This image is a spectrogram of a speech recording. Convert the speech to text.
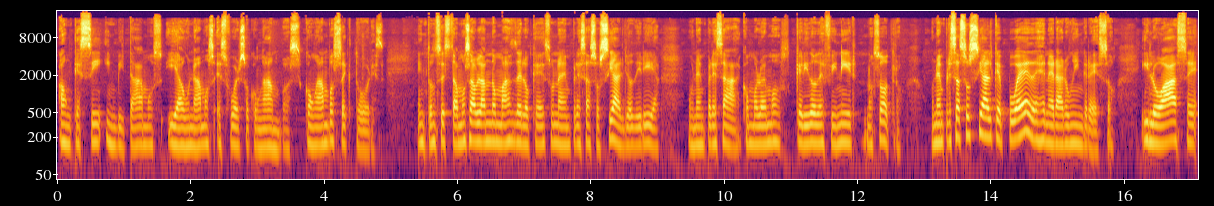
aunque sí invitamos y aunamos esfuerzo con ambos, con ambos sectores. Entonces estamos hablando más de lo que es una empresa social, yo diría, una empresa como lo hemos querido definir nosotros, una empresa social que puede generar un ingreso y lo hace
